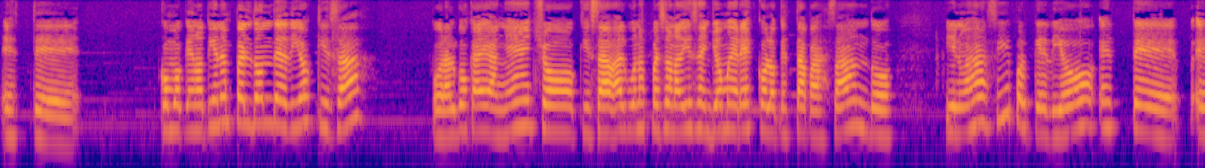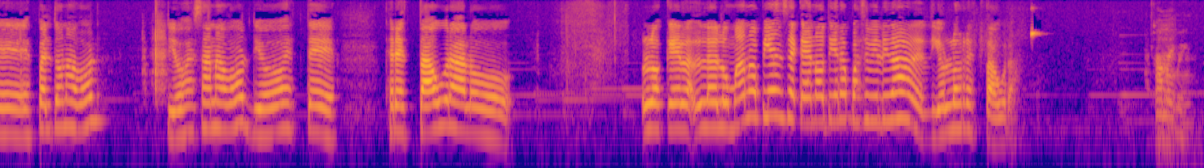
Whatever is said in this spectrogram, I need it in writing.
este como que no tienen perdón de Dios quizás por algo que hayan hecho, quizás algunas personas dicen yo merezco lo que está pasando. Y no es así porque Dios este eh, es perdonador, Dios es sanador, Dios este restaura lo lo que el humano piense que no tiene posibilidades, Dios lo restaura. Amén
